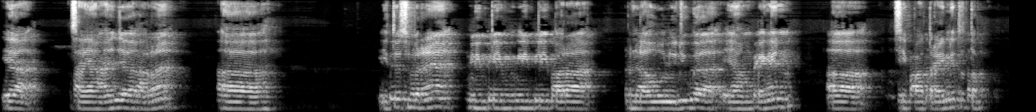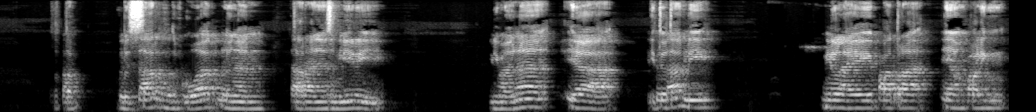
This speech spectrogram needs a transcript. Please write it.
Ya sayang aja karena eh, itu sebenarnya mimpi-mimpi para pendahulu juga yang pengen eh, si Patra ini tetap tetap besar tetap kuat dengan caranya sendiri. Di mana ya itu tadi nilai Patra yang paling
